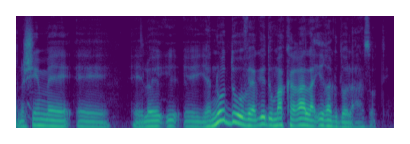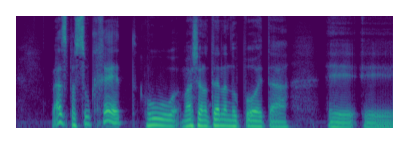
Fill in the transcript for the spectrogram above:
אנשים לא ינודו ויגידו מה קרה לעיר הגדולה הזאת. ואז פסוק ח' הוא מה שנותן לנו פה את ה... אה, אה,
